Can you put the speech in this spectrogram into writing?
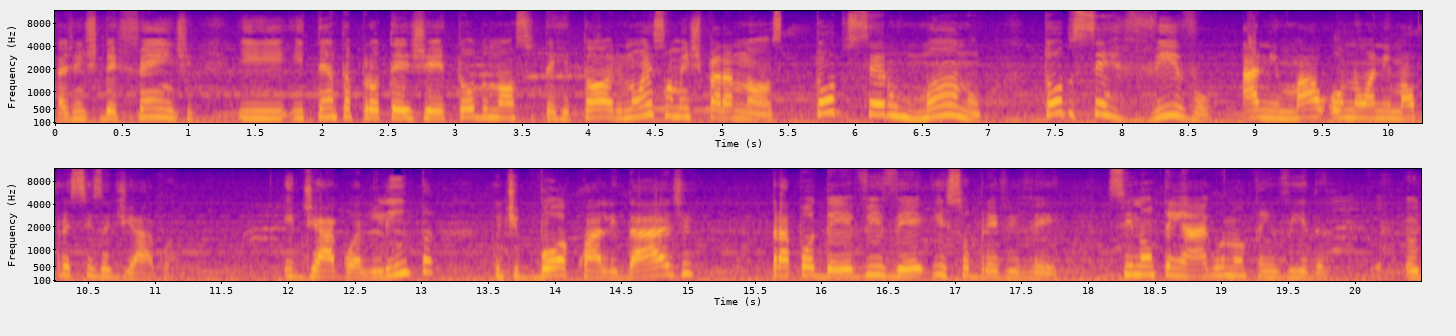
a gente defende e, e, tenta proteger todo o nosso território, não é somente para nós. Todo ser humano, todo ser vivo, animal ou não animal, precisa de água. E de água limpa, de boa qualidade, para poder viver e sobreviver. Se não tem água, não tem vida. Eu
